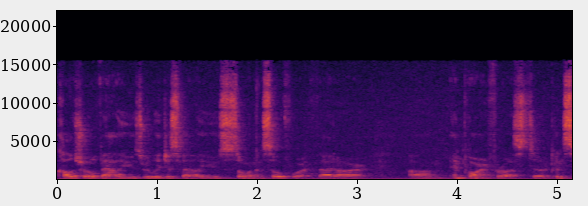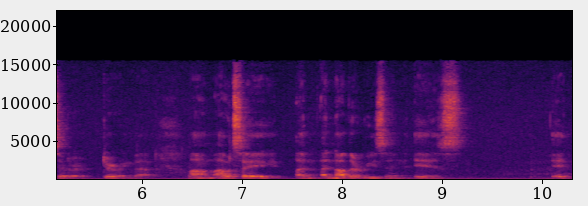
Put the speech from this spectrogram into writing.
cultural values religious values so on and so forth that are um, important for us to consider during that. Um, i would say an, another reason is it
